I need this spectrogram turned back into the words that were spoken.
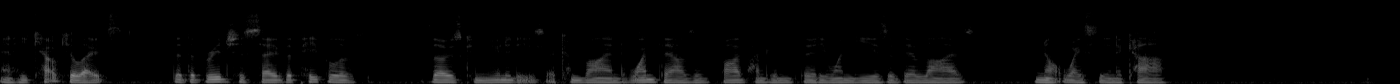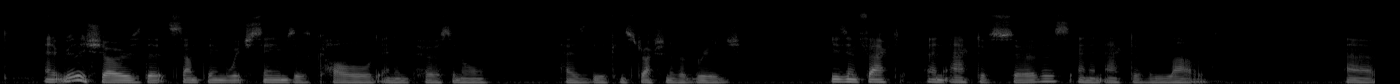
And he calculates that the bridge has saved the people of those communities a combined 1,531 years of their lives not wasted in a car. And it really shows that something which seems as cold and impersonal as the construction of a bridge is in fact an act of service and an act of love uh,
